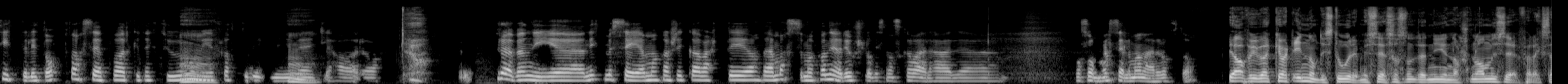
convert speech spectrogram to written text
titte litt opp, da, se på arkitekturen, hvor mm. mye flotte bygninger mm. vi egentlig har. og ja. Prøve en ny, eh, nytt museum man kanskje ikke har vært i. Det er masse man kan gjøre i Oslo hvis man skal være her uh, på sommeren, selv om man er her ofte òg. Ja, for vi har ikke vært innom de store museene, sånn som det nye Nasjonalmuseet f.eks.,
